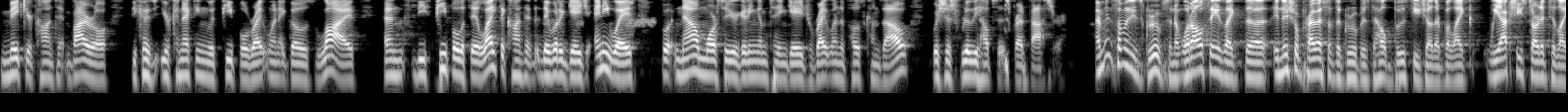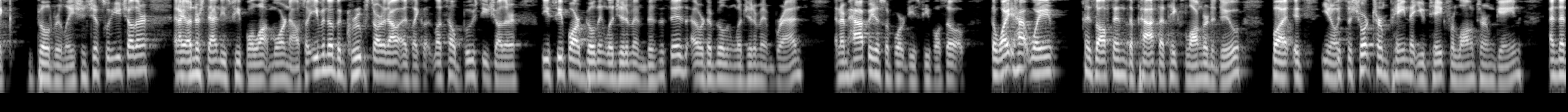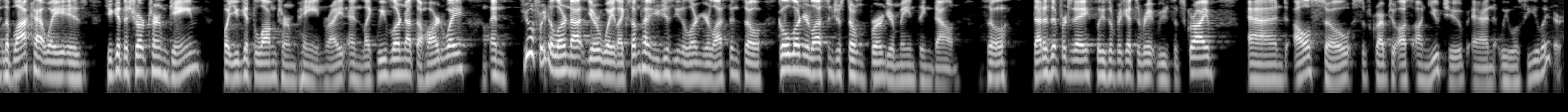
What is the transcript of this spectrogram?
make your content viral because you're connecting with people right when it goes live and these people, if they like the content, they would engage anyways. But now more so, you're getting them to engage right when the post comes out, which just really helps it spread faster. I'm in some of these groups, and what I'll say is like the initial premise of the group is to help boost each other. But like we actually started to like build relationships with each other. And I understand these people a lot more now. So even though the group started out as like, let's help boost each other, these people are building legitimate businesses or they're building legitimate brands. And I'm happy to support these people. So the white hat way is often the path that takes longer to do, but it's, you know, it's the short term pain that you take for long term gain. And then the black hat way is you get the short term gain, but you get the long term pain, right? And like we've learned that the hard way. And feel free to learn that your way. Like sometimes you just need to learn your lesson. So go learn your lesson. Just don't burn your main thing down. So that is it for today. Please don't forget to rate, read, subscribe, and also subscribe to us on YouTube. And we will see you later.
